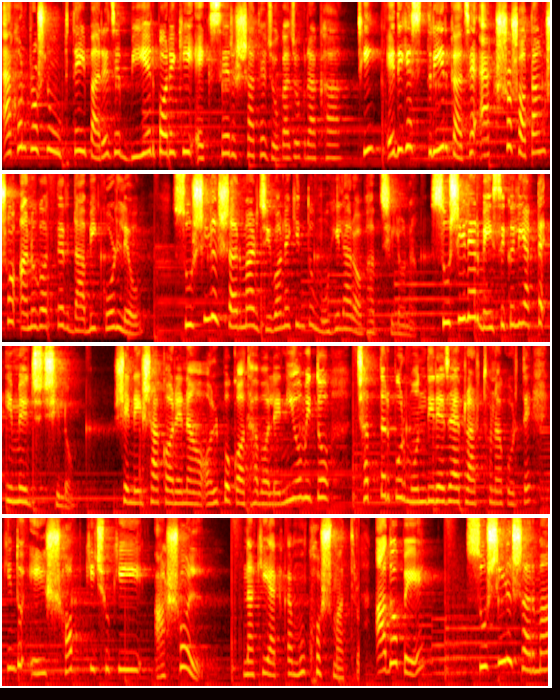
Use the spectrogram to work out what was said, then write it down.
এখন প্রশ্ন উঠতেই পারে যে বিয়ের পরে কি এক্সের সাথে যোগাযোগ রাখা ঠিক? এদিকে স্ত্রীর কাছে একশো শতাংশ আনুগত্যের দাবি করলেও সুশীল শর্মার জীবনে কিন্তু মহিলার অভাব ছিল না। সুশীলের বেসিক্যালি একটা ইমেজ ছিল। সে নেশা করে না, অল্প কথা বলে, নিয়মিত ছত্তরপুর মন্দিরে যায় প্রার্থনা করতে। কিন্তু এই সব কিছু কি আসল নাকি একটা মুখোশ মাত্র? আদপে সুশীল শর্মা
